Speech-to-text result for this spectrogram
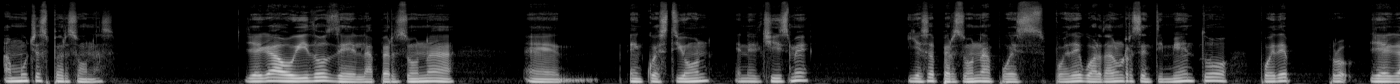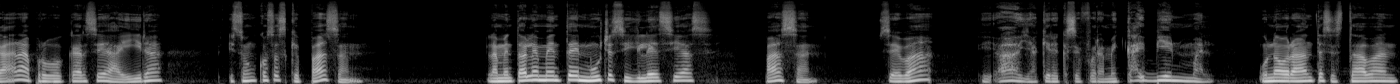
a muchas personas. Llega a oídos de la persona eh, en cuestión en el chisme y esa persona pues puede guardar un resentimiento, puede llegar a provocarse a ira Y son cosas que pasan. Lamentablemente en muchas iglesias pasan. Se va y, ay, ya quiere que se fuera, me cae bien mal. Una hora antes estaban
